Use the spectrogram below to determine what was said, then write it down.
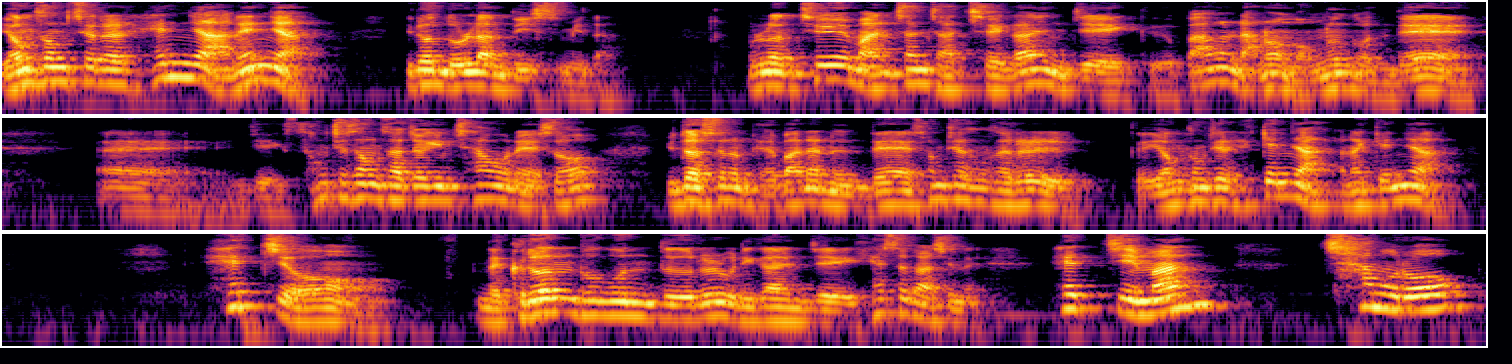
영성체를 했냐 안 했냐 이런 논란도 있습니다. 물론 최후의 만찬 자체가 이제 그 빵을 나눠 먹는 건데 에, 이제 성체성사적인 차원에서 유다스는 배반했는데 성체성사를 그 영성체를 했겠냐 안 했겠냐 했죠. 근데 그런 부분들을 우리가 이제 해석할 수 있는 했지만 참으로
